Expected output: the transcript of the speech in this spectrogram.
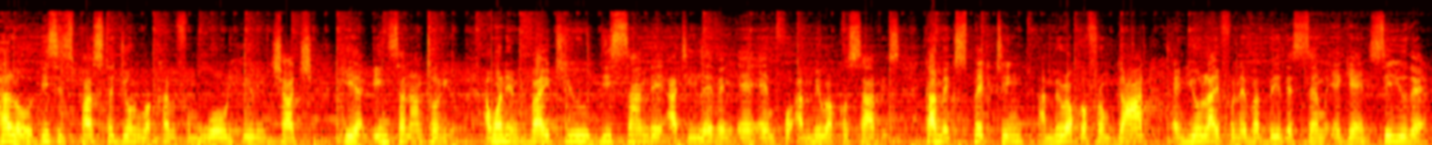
Hello, this is Pastor John Wakabi from World Healing Church here in San Antonio. I want to invite you this Sunday at 11 a.m. for a miracle service. Come expecting a miracle from God, and your life will never be the same again. See you there.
